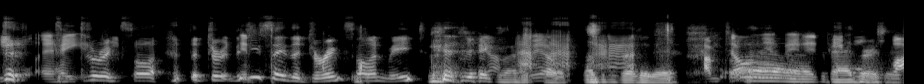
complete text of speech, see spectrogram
people, and hey, drinks on the drink. Did It- you say the drinks on me? Drinks Yeah, on yeah. tour. Nothing better than- I'm telling you, Ah, and it, the bad will person. buy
